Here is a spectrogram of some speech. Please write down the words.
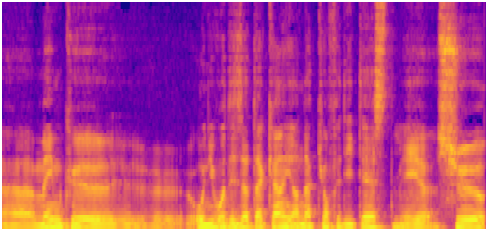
même que au niveau des attaquants, il y en a qui ont fait des tests, mais sur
